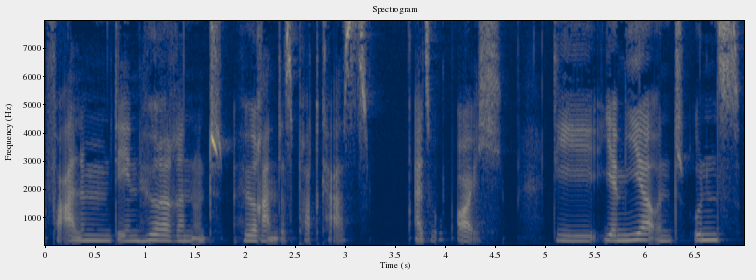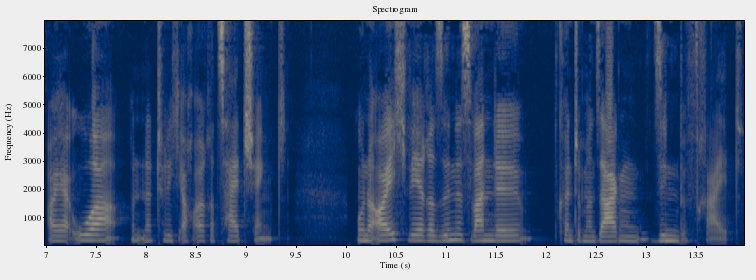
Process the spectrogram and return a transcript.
vor allem den Hörerinnen und Hörern des Podcasts, also euch, die ihr mir und uns euer Ohr und natürlich auch eure Zeit schenkt. Ohne euch wäre Sinneswandel, könnte man sagen, sinnbefreit.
